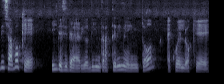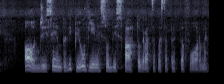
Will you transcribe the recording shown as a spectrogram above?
Diciamo che il desiderio di intrattenimento è quello che oggi sempre di più viene soddisfatto grazie a queste piattaforme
